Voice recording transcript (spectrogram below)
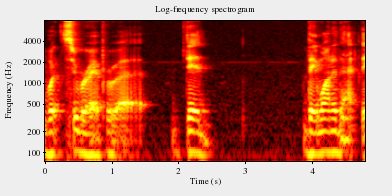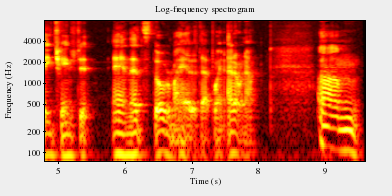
what Tsuburaya uh, did they wanted that. They changed it, and that's over my head at that point. I don't know. Um,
